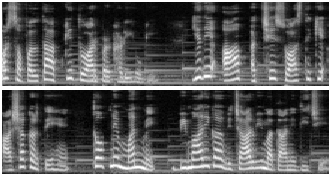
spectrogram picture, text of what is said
और सफलता आपके द्वार पर खड़ी होगी। यदि आप अच्छे स्वास्थ्य की आशा करते हैं तो अपने मन में बीमारी का विचार भी मत आने दीजिए।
